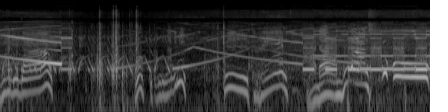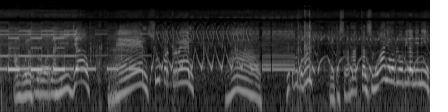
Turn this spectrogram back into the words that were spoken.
Wadidaw. Yuk, kita ambil lagi nih. Wih, keren. Ada ambulans. Yuhu. Ambulans berwarna hijau. Keren, super keren. Wow. Ini teman-teman, kita selamatkan semuanya mobil-mobilan ini.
